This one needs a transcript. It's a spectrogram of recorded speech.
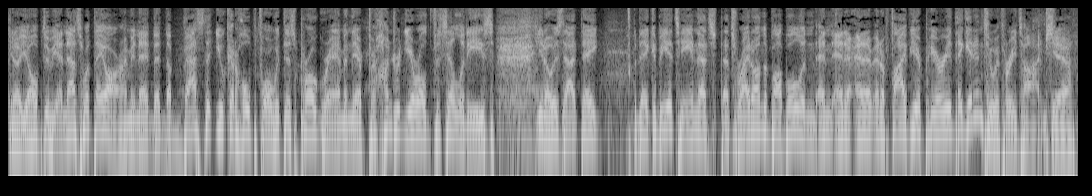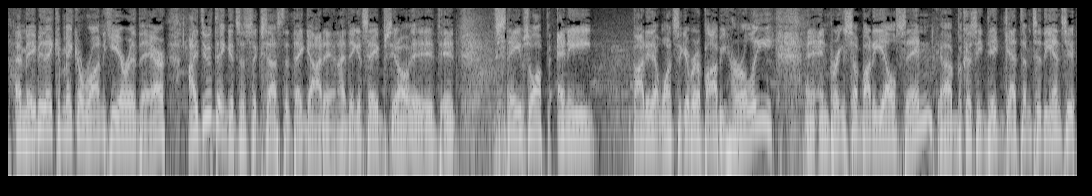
You know, you hope to be, and that's what they are. I mean, the, the best that you can hope for with this program and their hundred year old facilities, you know, is that they they could be a team that's that's right on the bubble, and and, and, and in a five year period they get into it three times. Yeah. and maybe they can make a run here or there. I do think it's a success that they got in. I think it saves, you know, it, it staves off any. Body that wants to get rid of Bobby Hurley and, and bring somebody else in uh, because he did get them to the NCAA.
